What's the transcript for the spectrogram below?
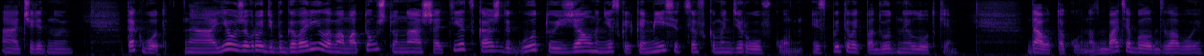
а, очередную. Так вот, а, я уже вроде бы говорила вам о том, что наш отец каждый год уезжал на несколько месяцев в командировку испытывать подводные лодки. Да, вот такой у нас батя был деловой.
